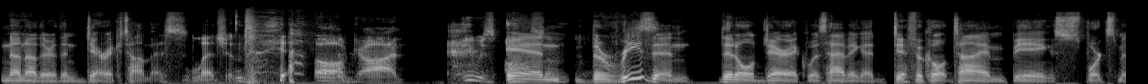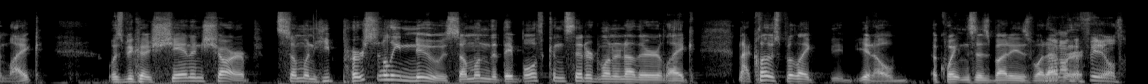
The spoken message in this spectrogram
none other than Derrick Thomas. Legend. yeah. Oh God, he was awesome. And the reason that old Derrick was having a difficult time being sportsmanlike was because Shannon Sharpe, someone he personally knew, someone that they both considered one another like not close, but like you know, acquaintances, buddies, whatever. not on the field.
